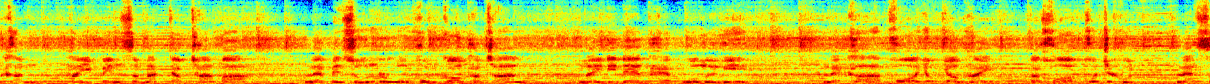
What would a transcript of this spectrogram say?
ำคัญให้เป็นสำนักจับช้างป่า และเป็นศูนย์รวมพลกองทัพช้าง ในดินแดนแถบหัวเมืองนี้ และข้าขอยกย่องให้ระขอคชกุดและส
